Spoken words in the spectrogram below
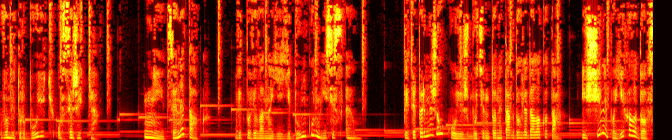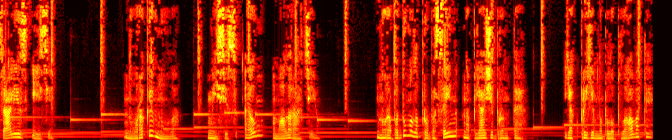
вони турбують усе життя. Ні, це не так відповіла на її думку місіс Ел. Ти тепер не жалкуєш, буцімто не так доглядала кота, і ще не поїхала до Австралії з Ізі. Нора кивнула. Місіс Елм мала рацію. Нора подумала про басейн на пляжі Бронте. Як приємно було плавати,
